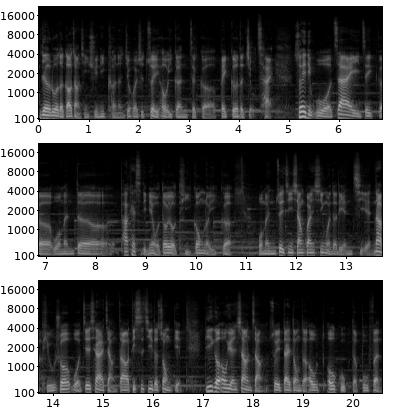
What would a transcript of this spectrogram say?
热络的高涨情绪，你可能就会是最后一根这个被割的韭菜。所以你，我在这个我们的 podcast 里面，我都有提供了一个我们最近相关新闻的连结。那比如说，我接下来讲到第四季的重点。第一个，欧元上涨，所以带动的欧欧股的部分，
